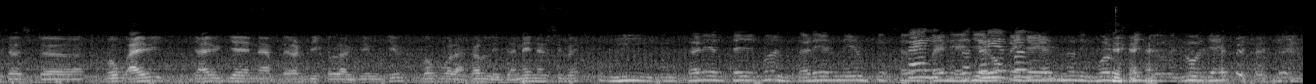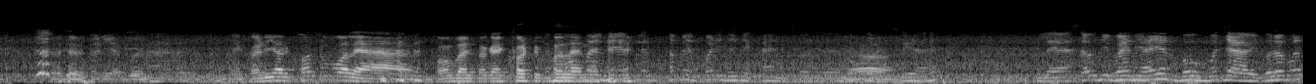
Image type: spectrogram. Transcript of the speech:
જસ્ટ બહુ આવી આવી ગયા એને આપણે અડધી કલાક જેવું થયું. બપોરા કરી લીધા નહીં નરસિંહભાઈ? થઈ બંધ ઘડિયાળને એમ કે કાંઈ હજી રોકાઈ જાય નથી મોડું થઈ ગયું હવે જાય. ઘડિયાળ ખોટું બોલે આ. મોબાઈલ તો કઈ ખોટું બોલે નહીં. એટલે પડી જશે ખાઈને. એટલે સૌજીભાઈ ની આયા ને બહુ મજા આવી બરોબર?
